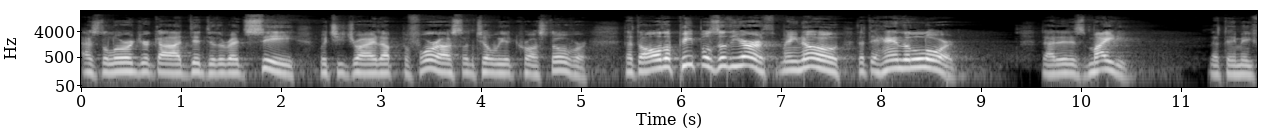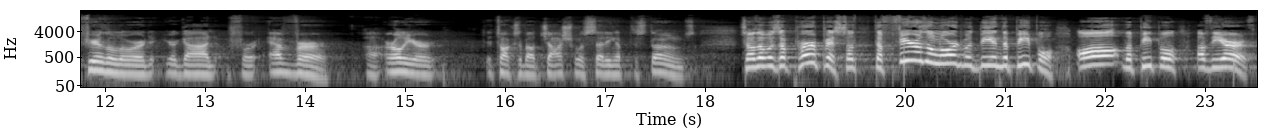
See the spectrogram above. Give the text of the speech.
as the Lord your God did to the Red Sea, which he dried up before us until we had crossed over, that all the peoples of the earth may know that the hand of the Lord, that it is mighty, that they may fear the Lord your God forever. Uh, earlier, it talks about Joshua setting up the stones. So there was a purpose. So the fear of the Lord would be in the people, all the people of the earth.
